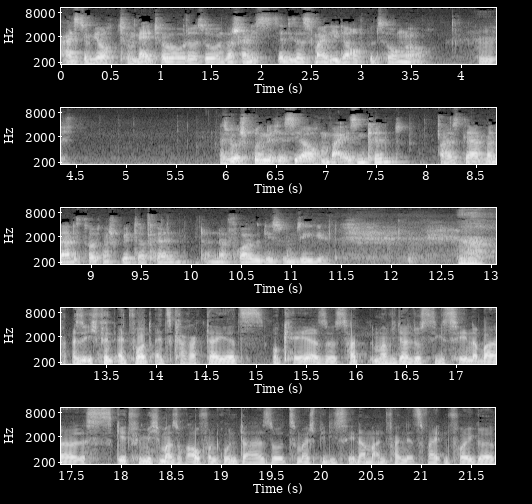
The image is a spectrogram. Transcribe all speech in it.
heißt irgendwie auch Tomato oder so. Und wahrscheinlich ist dann dieser Smiley darauf bezogen auch. Hm. Also ursprünglich ist sie auch ein Waisenkind. Das lernt man alles, glaube ich, noch später kennen. Dann in der Folge, die es um sie geht. Also ich finde Edward als Charakter jetzt okay. Also es hat immer wieder lustige Szenen, aber es geht für mich immer so rauf und runter. Also zum Beispiel die Szene am Anfang der zweiten Folge,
